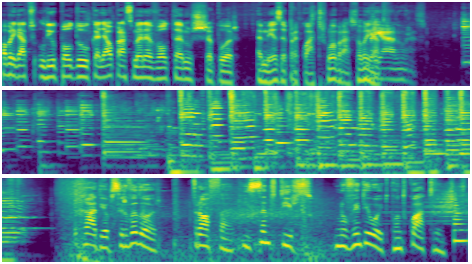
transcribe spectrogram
Obrigado, Leopoldo Calhau. Para a semana voltamos a pôr a mesa para quatro. Um abraço. Obrigado. Obrigado, um abraço. Rádio Observador, Trofa e Santo Tirso, 98.4.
